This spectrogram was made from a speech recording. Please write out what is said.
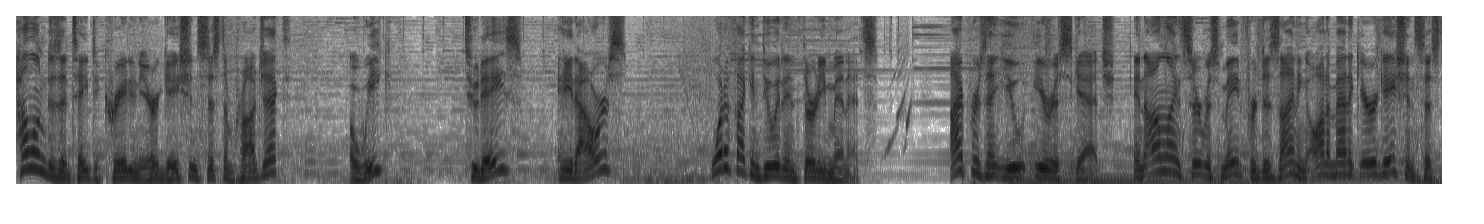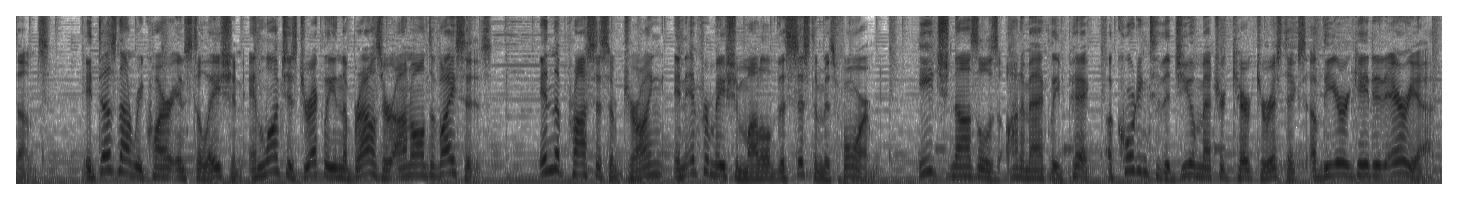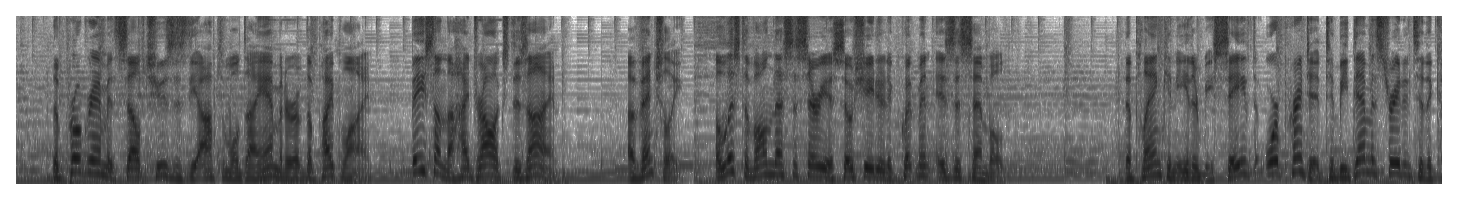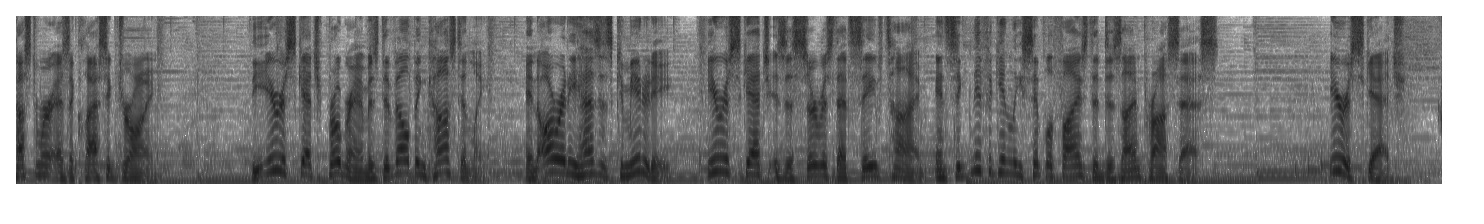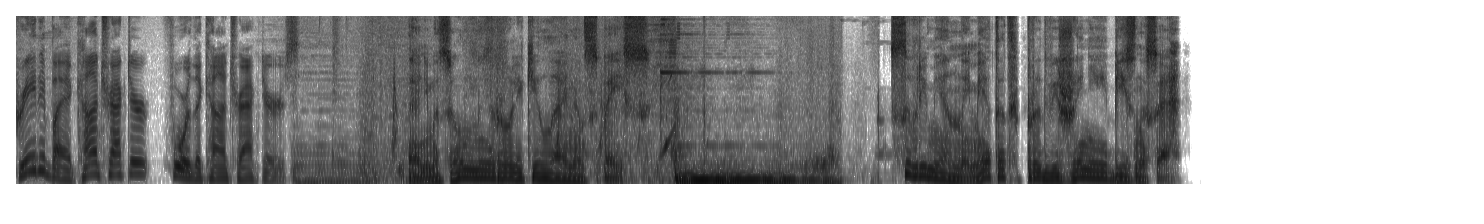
How long does it take to create an irrigation system project? A week? Two days? Eight hours? What if I can do it in 30 minutes? I present you IrriSketch, an online service made for designing automatic irrigation systems. It does not require installation and launches directly in the browser on all devices. In the process of drawing, an information model of the system is formed. Each nozzle is automatically picked according to the geometric characteristics of the irrigated area. The program itself chooses the optimal diameter of the pipeline, based on the hydraulics design. Eventually, a list of all necessary associated equipment is assembled. The plan can either be saved or printed to be demonstrated to the customer as a classic drawing. The IrriSketch program is developing constantly and already has its community. IrriSketch is a service that saves time and significantly simplifies the design process. IrriSketch, created by a contractor for the contractors. Анимационные ролики Line and Space. Современный метод продвижения бизнеса.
